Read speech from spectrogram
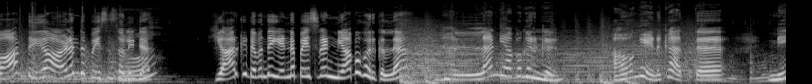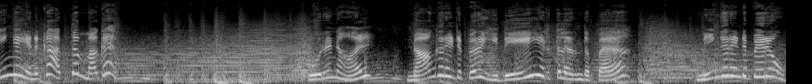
வார்த்தைய அளந்து பேச சொல்லிட்டேன். யார்கிட்ட வந்து என்ன பேசுறேன்னு ஞாபகம் இருக்குல்ல? நல்லா ஞாபகம் இருக்கு. அவங்க எனக்கு அத்தை நீங்க எனக்கு அத்தை மக. ஒரு நாள் நாங்க ரெண்டு பேரும் இதே இடத்துல இருந்தப்ப நீங்க ரெண்டு பேரும்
